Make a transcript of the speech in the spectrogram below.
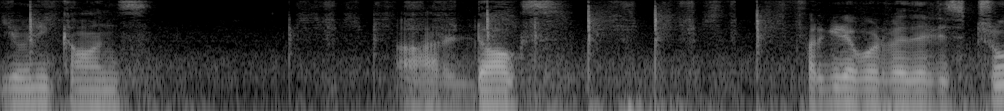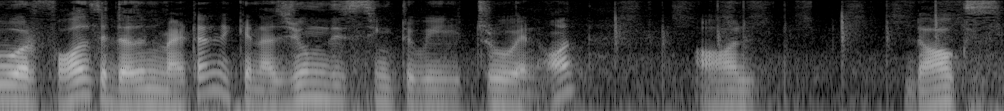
unicorns or dogs. Forget about whether it is true or false it does not matter. You can assume this thing to be true and all. All dogs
